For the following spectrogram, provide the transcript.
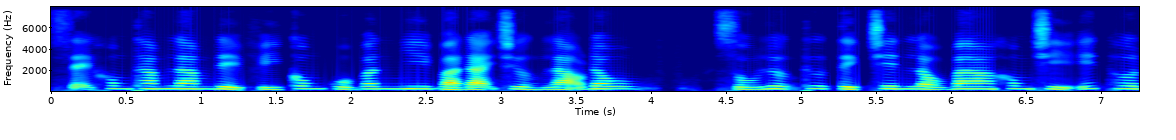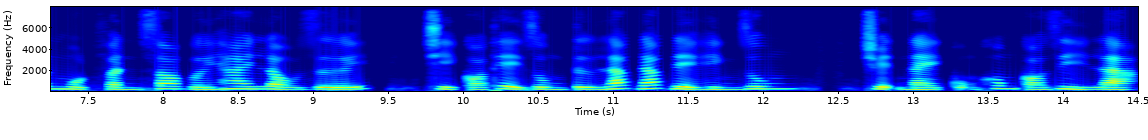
sẽ không tham lam để phí công của Vân Nhi và đại trưởng lão đâu. Số lượng thư tịch trên lầu 3 không chỉ ít hơn một phần so với hai lầu dưới, chỉ có thể dùng từ lác đác để hình dung. Chuyện này cũng không có gì lạ,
